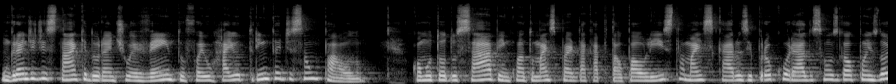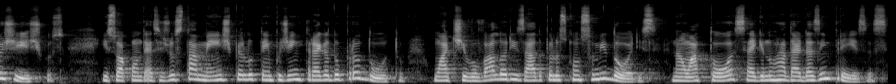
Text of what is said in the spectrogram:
Um grande destaque durante o evento foi o Raio 30 de São Paulo. Como todos sabem, quanto mais perto da capital paulista, mais caros e procurados são os galpões logísticos. Isso acontece justamente pelo tempo de entrega do produto, um ativo valorizado pelos consumidores. Não à toa, segue no radar das empresas.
